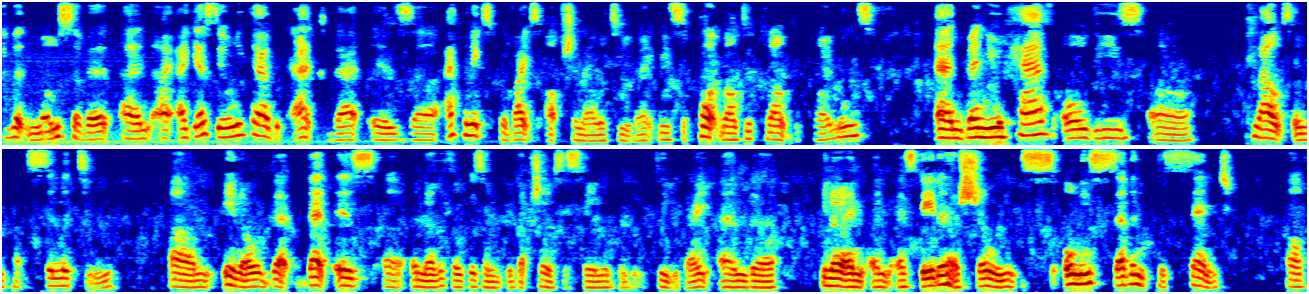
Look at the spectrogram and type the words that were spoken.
covered most of it, and I, I guess the only thing I would add to that is uh, Equinix provides optionality, right? We support multi-cloud deployments, and when you have all these uh, clouds in proximity, um, you know that that is uh, another focus on reduction of sustainability, right? And uh, you know, and, and as data has shown, only seven percent of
